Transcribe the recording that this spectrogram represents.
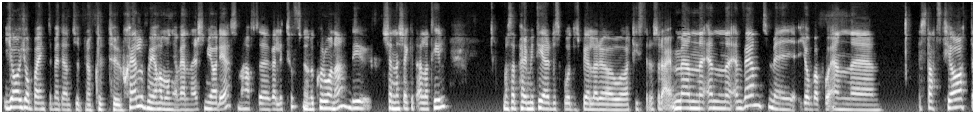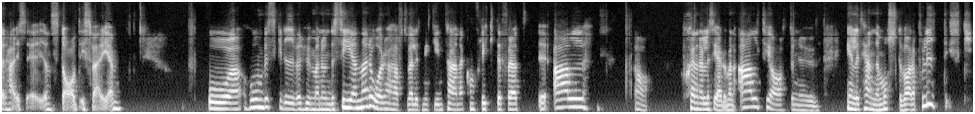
jag jobbar inte med den typen av kultur själv, men jag har många vänner som gör det, som har haft det väldigt tufft nu under corona. Det känner säkert alla till. Massa permitterade skådespelare och artister och sådär. Men en, en vän till mig jobbar på en eh, stadsteater här i en stad i Sverige. Och hon beskriver hur man under senare år har haft väldigt mycket interna konflikter för att eh, all, ja, generaliserar men all teater nu enligt henne måste vara politisk.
